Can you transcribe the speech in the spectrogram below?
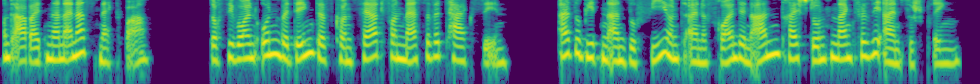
und arbeiten an einer Snackbar. Doch sie wollen unbedingt das Konzert von Massive Attack sehen. Also bieten Anne-Sophie und eine Freundin an, drei Stunden lang für sie einzuspringen.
